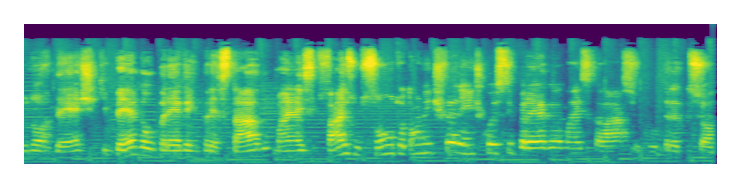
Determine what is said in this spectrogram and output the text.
do Nordeste que pega o brega emprestado, mas faz um som totalmente diferente com esse brega mais clássico, tradicional,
